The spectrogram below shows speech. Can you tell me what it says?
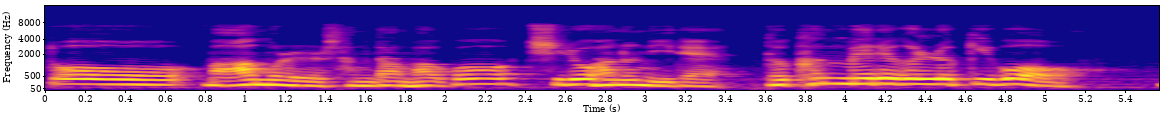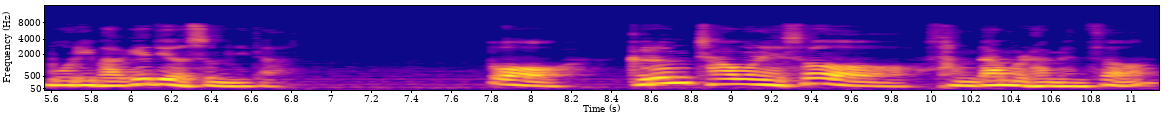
또 마음을 상담하고 치료하는 일에 더 큰 매력을 느끼고 몰입하게 되었습니다. 또 그런 차원에서 상담을 하면서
